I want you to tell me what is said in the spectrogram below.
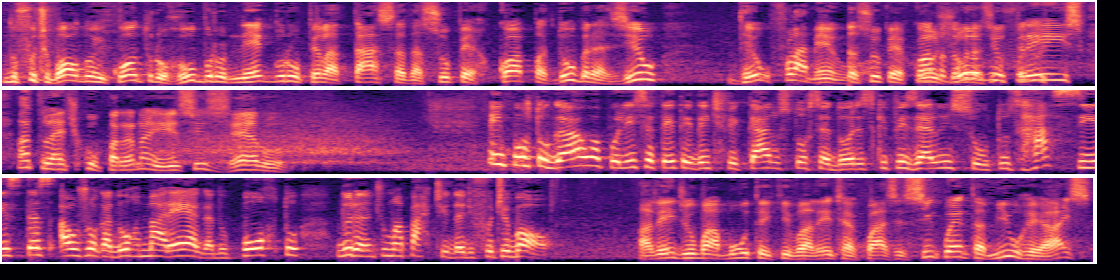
No futebol, no encontro rubro-negro pela taça da Supercopa do Brasil, deu Flamengo. A Supercopa do Brasil 3, Atlético Paranaense 0. Em Portugal, a polícia tenta identificar os torcedores que fizeram insultos racistas ao jogador Marega, do Porto, durante uma partida de futebol. Além de uma multa equivalente a quase 50 mil reais,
